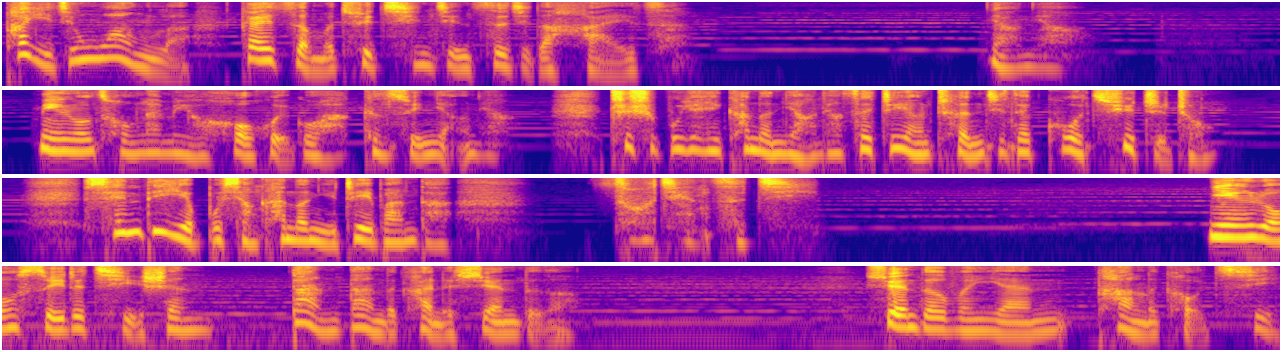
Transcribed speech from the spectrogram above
他已经忘了该怎么去亲近自己的孩子。娘娘，宁荣从来没有后悔过跟随娘娘，只是不愿意看到娘娘再这样沉浸在过去之中。先帝也不想看到你这般的作践自己。宁荣随着起身，淡淡的看着宣德。宣德闻言叹了口气。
